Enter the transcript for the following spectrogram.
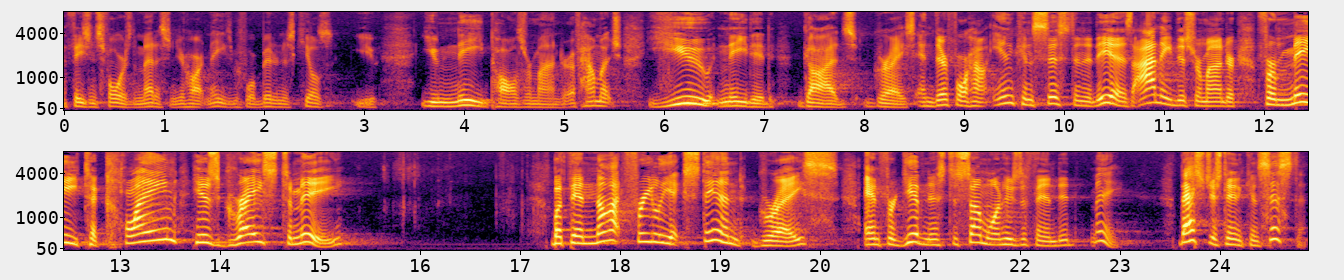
Ephesians 4 is the medicine your heart needs before bitterness kills you. You need Paul's reminder of how much you needed God's grace, and therefore how inconsistent it is. I need this reminder for me to claim His grace to me, but then not freely extend grace and forgiveness to someone who's offended me. That's just inconsistent.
